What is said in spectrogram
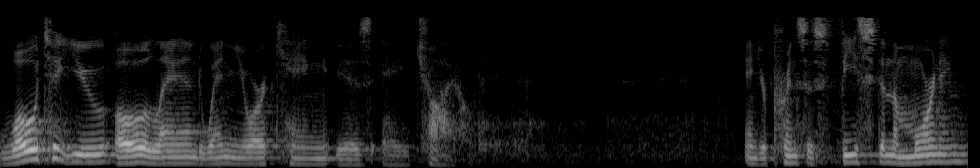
Woe to you, O land, when your king is a child and your princes feast in the morning.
